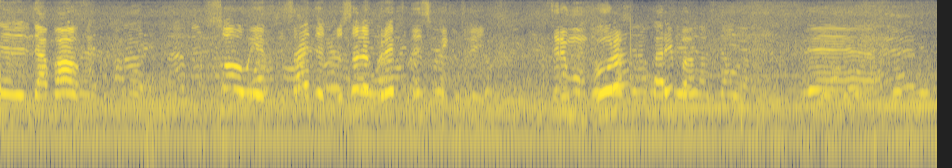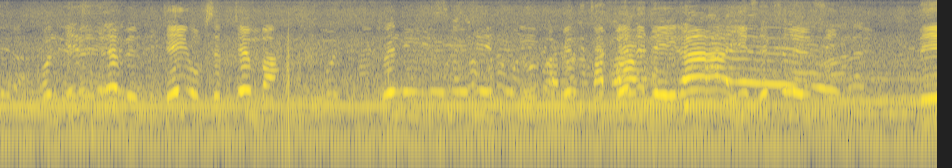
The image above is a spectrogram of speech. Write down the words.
eh, ndabove so we have decided to celebrate this victory tiri mumvura kariba eh, on this 11th day of september 2016 birthday ra his excellency the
